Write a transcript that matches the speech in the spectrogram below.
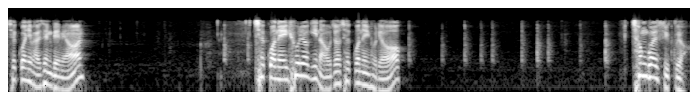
채권이 발생되면, 채권의 효력이 나오죠. 채권의 효력. 청구할 수 있고요.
